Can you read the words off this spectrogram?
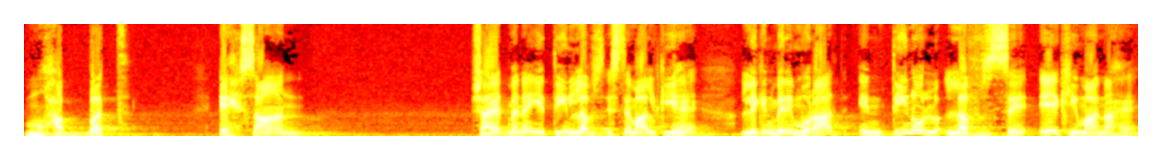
محبت، احسان۔ شاید میں نے یہ تین لفظ استعمال کیے ہیں، لیکن میری مراد ان تینوں لفظ سے ایک ہی معنی ہے۔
